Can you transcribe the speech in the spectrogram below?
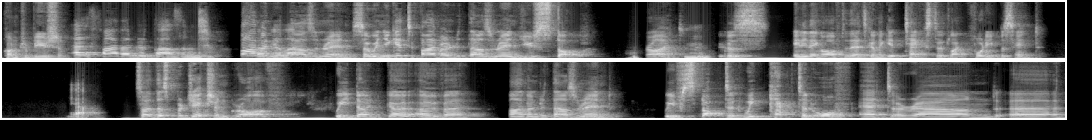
contribution? Uh, 500,000. 500,000 Rand. So when you get to 500,000 Rand, you stop, right? Mm. Because anything after that's going to get taxed at like 40%. Yeah. So this projection graph, we don't go over 500,000 Rand. We've stopped it. We capped it off at around, uh,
